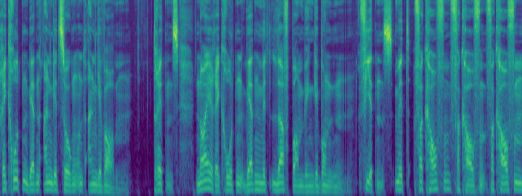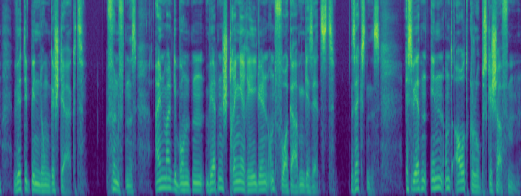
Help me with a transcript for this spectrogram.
Rekruten werden angezogen und angeworben. Drittens. Neue Rekruten werden mit Lovebombing gebunden. Viertens. Mit Verkaufen, Verkaufen, Verkaufen wird die Bindung gestärkt. Fünftens. Einmal gebunden werden strenge Regeln und Vorgaben gesetzt. Sechstens. Es werden In- und Out-Groups geschaffen.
